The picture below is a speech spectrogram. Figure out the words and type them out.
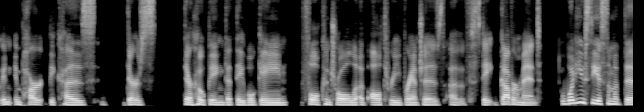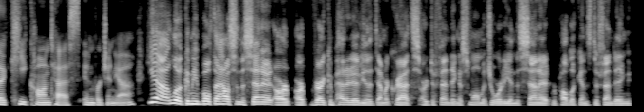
in, in part because there's they're hoping that they will gain full control of all three branches of state government. What do you see as some of the key contests in Virginia? Yeah, look, I mean, both the House and the Senate are are very competitive. You know, the Democrats are defending a small majority in the Senate, Republicans defending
